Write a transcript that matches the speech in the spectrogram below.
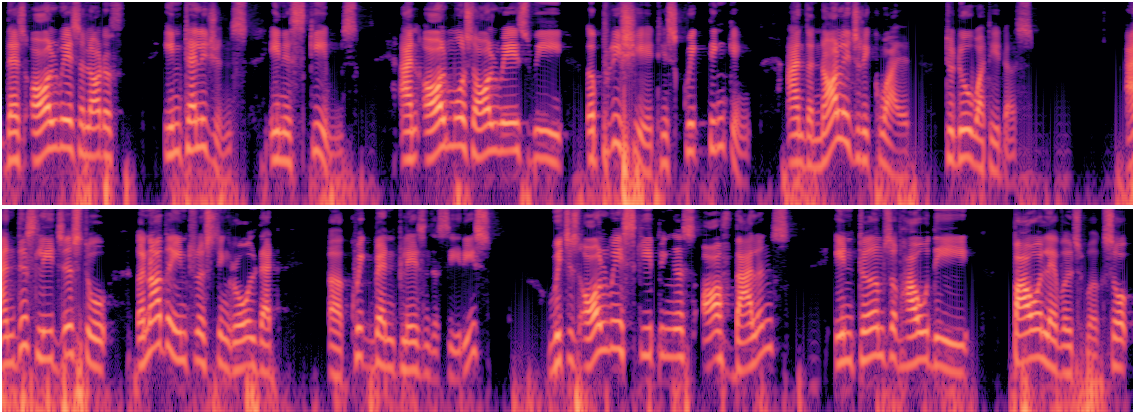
There's always a lot of intelligence in his schemes. And almost always we appreciate his quick thinking and the knowledge required to do what he does. And this leads us to another interesting role that uh, Quick Ben plays in the series, which is always keeping us off balance in terms of how the power levels work. So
